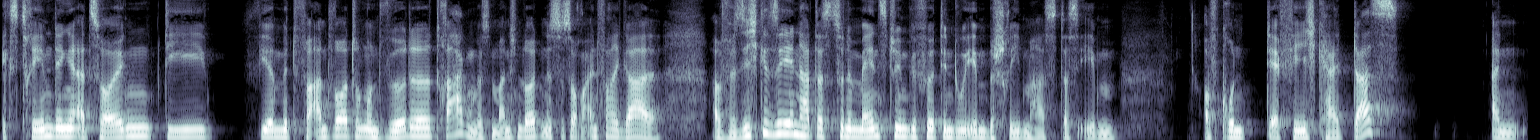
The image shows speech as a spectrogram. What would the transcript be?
extrem Dinge erzeugen, die wir mit Verantwortung und Würde tragen müssen. Manchen Leuten ist es auch einfach egal. Aber für sich gesehen hat das zu einem Mainstream geführt, den du eben beschrieben hast, dass eben aufgrund der Fähigkeit, dass ein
